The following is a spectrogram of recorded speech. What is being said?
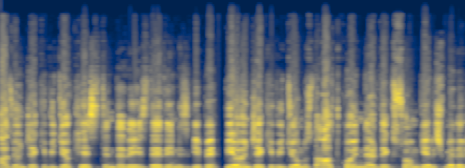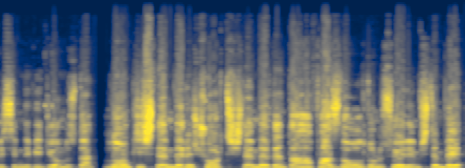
Az önceki video kestinde de izlediğiniz gibi bir önceki videomuzda altcoin'lerdeki son gelişmeler isimli videomuzda long işlemlerin short işlemlerden daha fazla olduğunu söylemiştim ve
